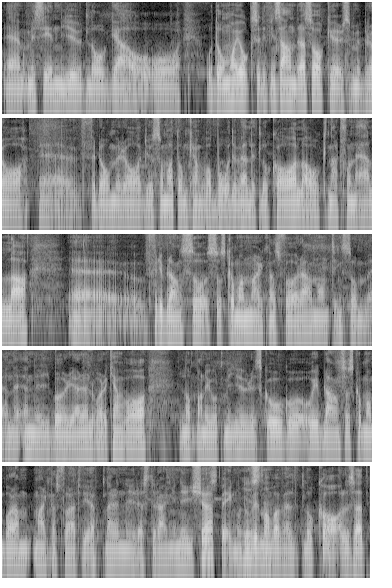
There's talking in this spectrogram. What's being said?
eh, med sin ljudlogga och, och, och, de har ju också, det finns andra saker som är bra eh, för dem i radio som att de kan vara både väldigt lokala och nationella. Eh, för ibland så, så, ska man marknadsföra någonting som en, en nybörjare eller vad det kan vara. Något man har gjort med Djureskog och, och ibland så ska man bara marknadsföra att vi öppnar en ny restaurang i Nyköping och då vill man vara väldigt lokal. Så att,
